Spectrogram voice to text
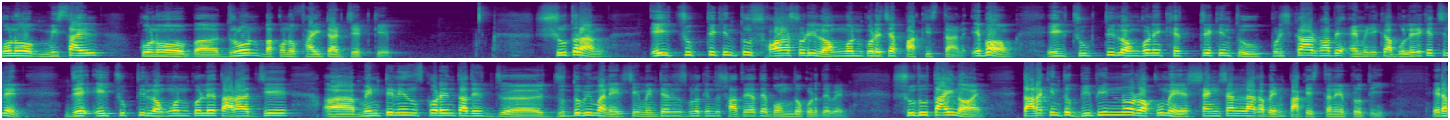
কোনো মিসাইল, কোনো ড্রোন বা কোনো ফাইটার জেটকে সুতরাং এই চুক্তি কিন্তু সরাসরি লঙ্ঘন করেছে পাকিস্তান এবং এই চুক্তি লঙ্ঘনের ক্ষেত্রে কিন্তু পরিষ্কারভাবে আমেরিকা বলে রেখেছিলেন যে এই চুক্তি লঙ্ঘন করলে তারা যে মেনটেনেন্স করেন তাদের যুদ্ধবিমানের, সেই মেনটেনেন্সগুলো কিন্তু সাথে সাথে বন্ধ করে দেবেন। শুধু তাই নয়, তারা কিন্তু বিভিন্ন রকমের স্যাংশন লাগাবেন পাকিস্তানের প্রতি। এটা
